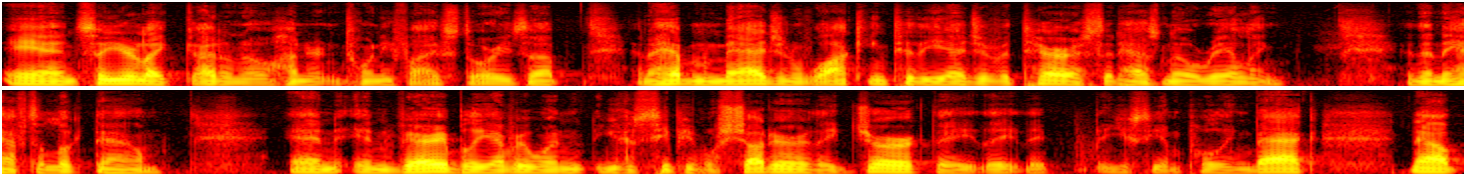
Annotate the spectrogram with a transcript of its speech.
And so you're like I don't know 125 stories up, and I have them imagine walking to the edge of a terrace that has no railing, and then they have to look down. And invariably, everyone you can see people shudder, they jerk, they they, they you see them pulling back. Now,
